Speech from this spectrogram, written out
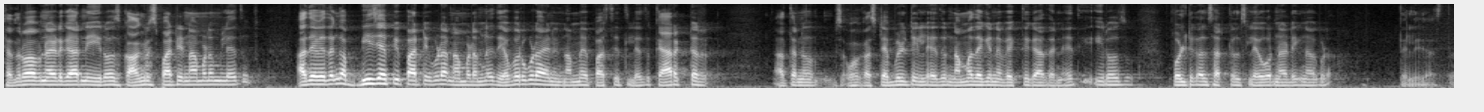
చంద్రబాబు నాయుడు గారిని ఈరోజు కాంగ్రెస్ పార్టీ నమ్మడం లేదు. అదేవిధంగా బీజేపీ పార్టీ కూడా నమ్మడం లేదు. ఎవరు కూడా ఆయన నమ్మే పరిస్థితి లేదు. క్యారెక్టర్ అతను ఒక స్టెబిలిటీ లేదు నమ్మదగిన వ్యక్తి కాదనేది ఈరోజు పొలిటికల్ సర్కిల్స్లో ఎవరిని అడిగినా కూడా తెలియజేస్తారు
